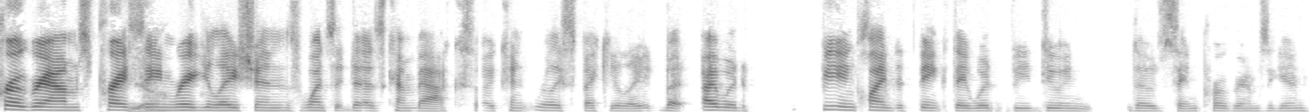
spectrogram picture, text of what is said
programs, pricing, regulations once it does come back. So I couldn't really speculate, but I would be inclined to think they would be doing those same programs again.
